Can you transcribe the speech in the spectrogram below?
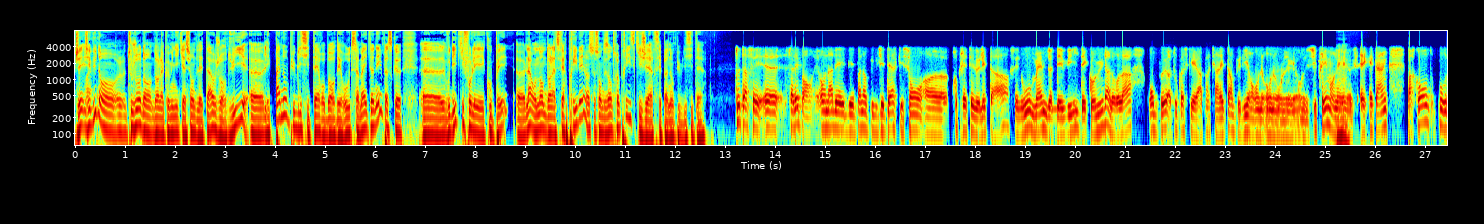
J'ai vu dans, toujours dans, la communication de l'État aujourd'hui euh, les panneaux publicitaires au bord des routes. Ça m'a étonné parce que euh, vous dites qu'il faut les couper. là, on entre dans la sphère privée. Hein. ce sont des entreprises qui gèrent ces panneaux publicitaires. Tout à fait. Euh, ça dépend. On a des, des panneaux publicitaires qui sont euh, propriété de l'État, c'est nous, même de, des villes, des communes. Alors là, on peut, à tout cas ce qui appartient à l'État, on peut dire on, on, on, les, on, les, supprime, on les mmh. éteint. Par contre, pour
